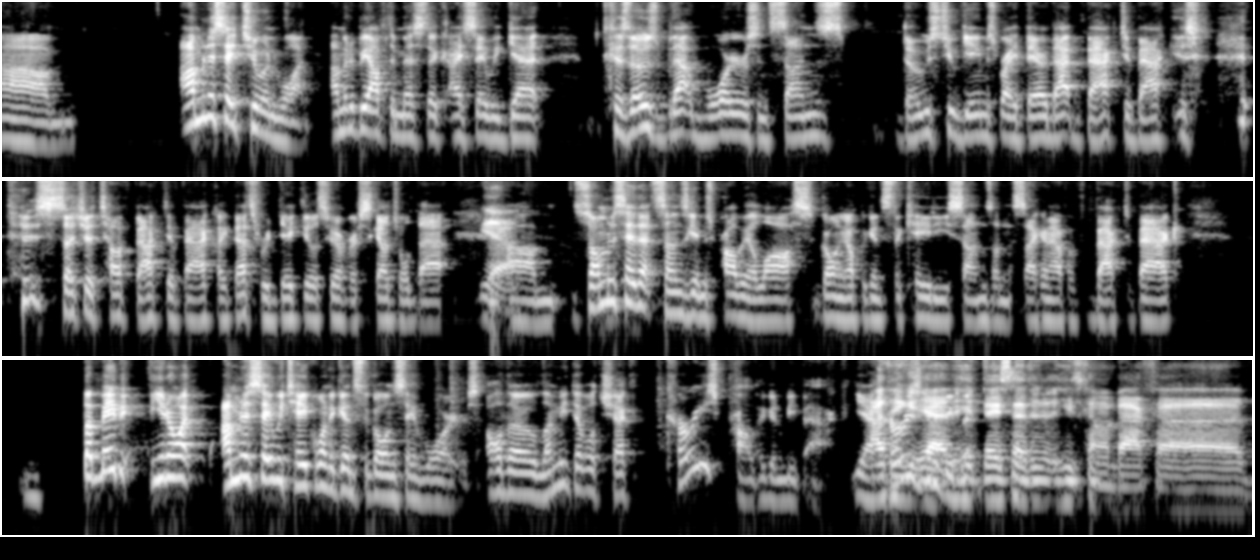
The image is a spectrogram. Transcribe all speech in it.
Um, I'm going to say two and one. I'm going to be optimistic. I say we get because those that Warriors and Suns, those two games right there, that back to back is that is such a tough back to back. Like that's ridiculous. Whoever scheduled that. yeah, Um, so I'm going to say that Suns game is probably a loss going up against the KD Suns on the second half of back to back. But maybe you know what? I'm going to say we take one against the Golden State Warriors. Although let me double check. Curry's probably going to be back. Yeah, I think yeah. be they- They said that he's coming back, uh,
